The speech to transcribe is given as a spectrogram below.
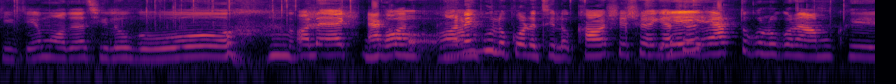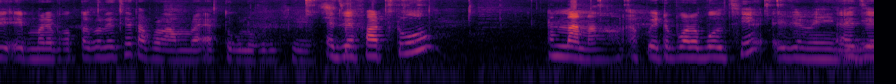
কি যে মজা ছিল গো। অনেক এখন- অনেকগুলো করেছিল খাওয়া শেষ হয়ে গেছে। এই এতগুলো করে আম খেয়ে মানে ভর্তা করেছে তারপর আমরা এতগুলো করে খেয়েছি। এই যে ফাট্টু না না এটা পরে বলছি। এই যে মেহেদি এই যে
